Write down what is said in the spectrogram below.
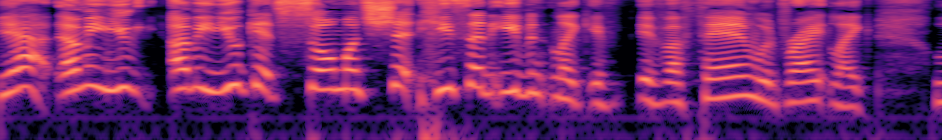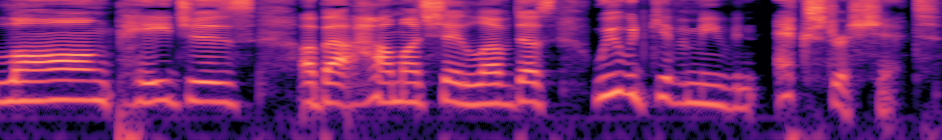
Yeah, I mean, you. I mean, you get so much shit. He said even like if if a fan would write like long pages about how much they loved us, we would give him even extra shit.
